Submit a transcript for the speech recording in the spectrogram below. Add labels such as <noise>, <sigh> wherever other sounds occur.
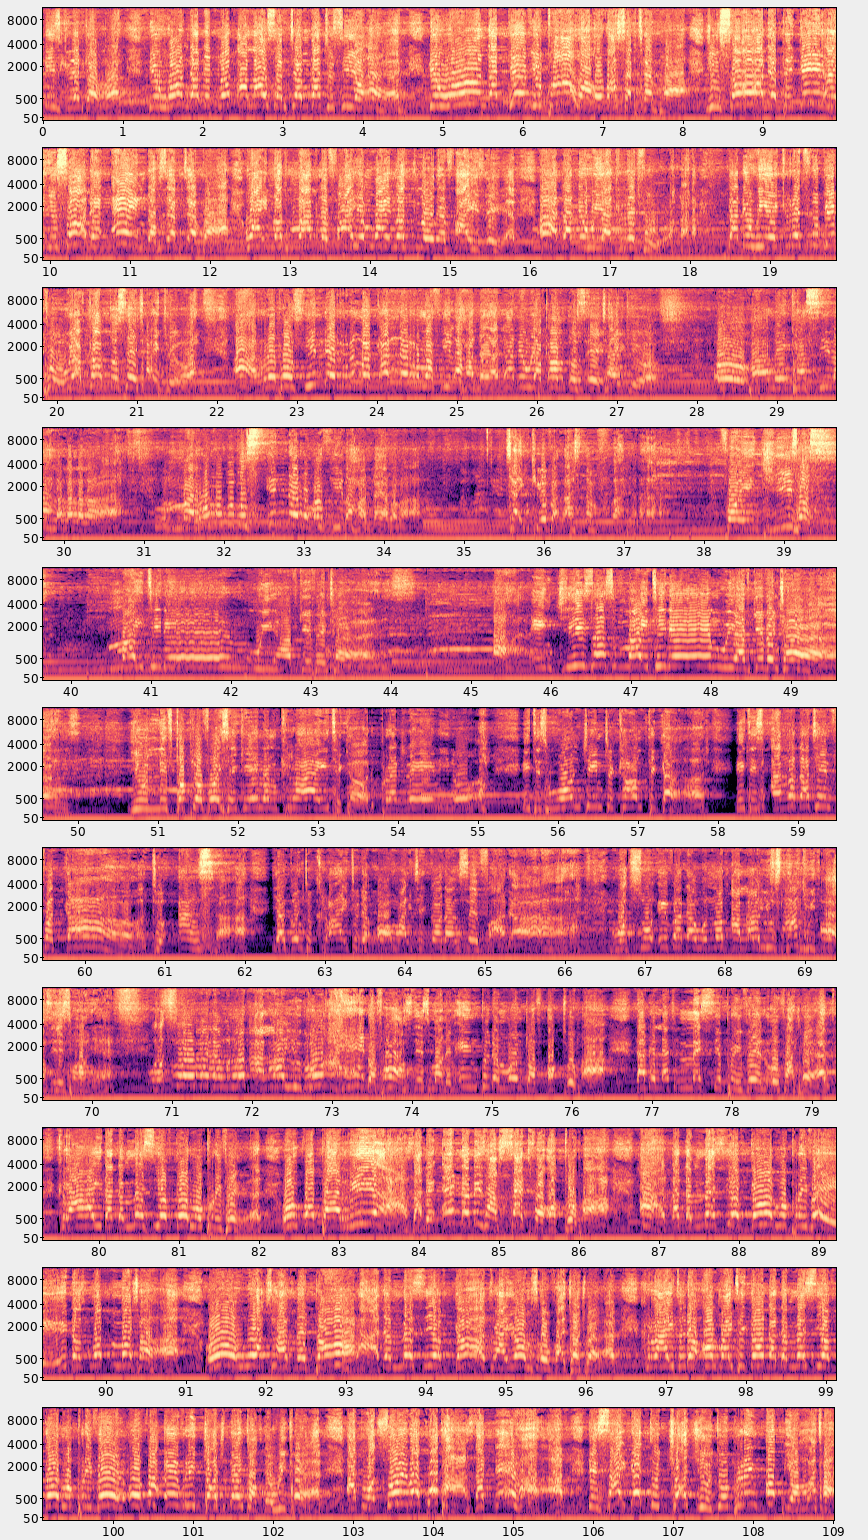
this great God, the one that did not allow September to see your end, the one that gave you power over September. You saw the beginning and you saw the end of September. Why not magnify him? Why not glorify his name? Ah, that day we are grateful. <laughs> that day we are grateful people. We have come to say thank you. Ah. That day we have come to say thank you. Oh, Bale Kasila la la la la. Maromo Bobos in the Ramafila Handaya Baba. Thank you, everlasting Father. For in Jesus' mighty name we have given thanks. Ah, in Jesus' mighty name we have given thanks you lift up your voice again and cry to God. Brethren, you know, it is one thing to come to God, it is another thing for God to answer. You are going to cry to the Almighty God and say, Father, whatsoever that will not allow you start with us this morning, whatsoever that will not allow you go ahead of us this morning into the month of October, that they let mercy prevail over them. Cry that the mercy of God will prevail over barriers that the enemies have set for October. Ah, that the mercy of God will prevail. It does not matter. Oh, what has been done. The mercy of God triumphs over judgment. Cry to the Almighty God that the mercy of God will prevail over every judgment of the wicked. At whatsoever quarters that they have decided to judge you, to bring up your matter,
